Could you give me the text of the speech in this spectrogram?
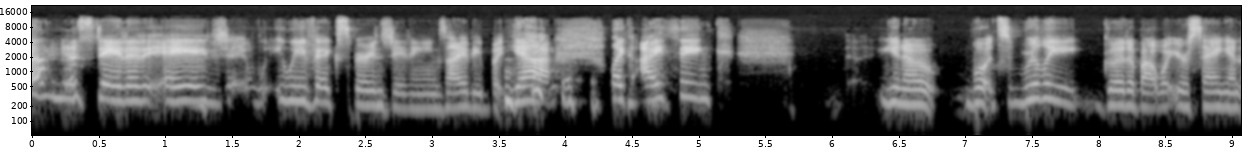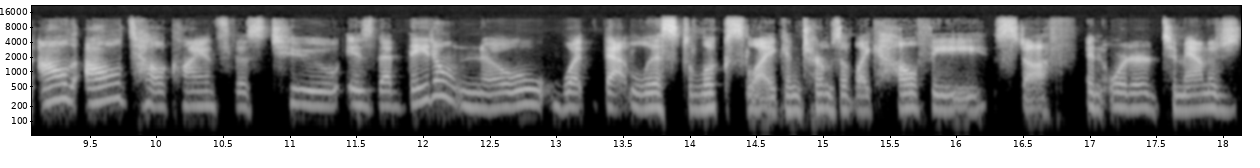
dating in this of age, we've experienced dating anxiety. But yeah, like, I think, you know, what's really good about what you're saying and I'll I'll tell clients this too is that they don't know what that list looks like in terms of like healthy stuff in order to manage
